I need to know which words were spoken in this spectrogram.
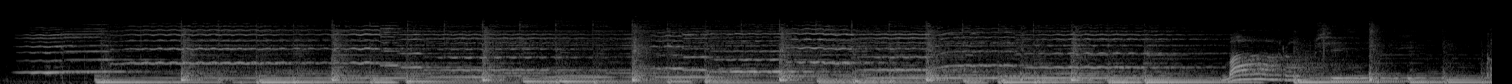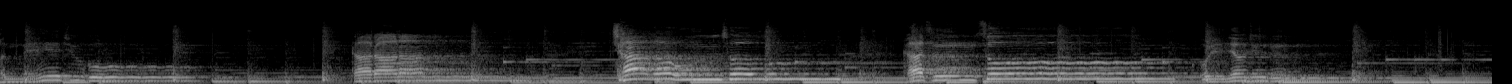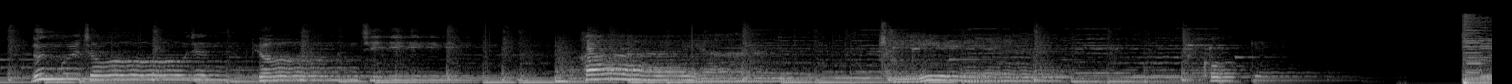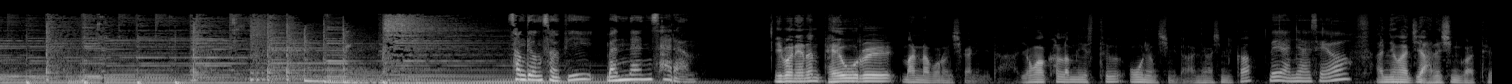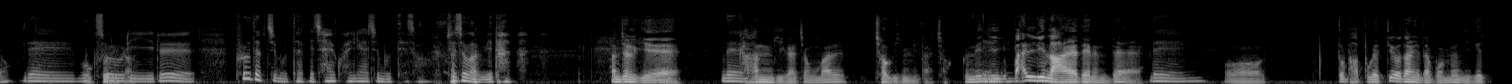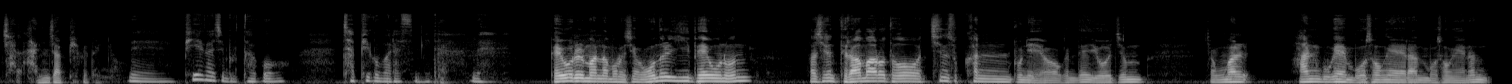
말없이 건네주고 달아난 차가운 손 가슴 속 올려주는 눈물 젖은 편지. 하 성경섭이 만난 사람. 이번에는 배우를 만나보는 시간입니다. 영화 칼럼니스트 오은영 씨입니다. 안녕하십니까? 네, 안녕하세요. 안녕하지 않으신 것 같아요. 네. 목소리를 프로답지 못하게 잘 관리하지 못해서 죄송합니다. 환절기에 네. 감기가 정말 적입니다. 적. 근데 이제 네. 이게 빨리 나아야 되는데 네. 어, 또 바쁘게 뛰어다니다 보면 이게 잘 안 잡히거든요. 네. 피해가지 못하고 잡히고 말았습니다. 네. 배우를 만나보는 시간. 오늘 이 배우는 사실은 드라마로 더 친숙한 분이에요. 근데 요즘 정말 한국의 모성애란 모성애는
